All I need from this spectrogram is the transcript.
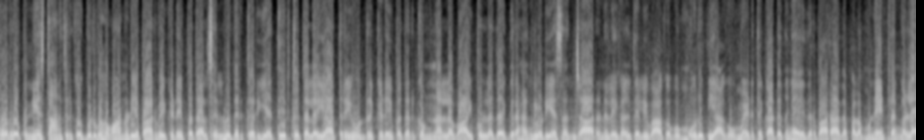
பூர்வ புண்ணிய ஸ்தானத்திற்கு குரு பகவானுடைய பார்வை கிடைப்பதால் செல்வதற்கரிய தீர்த்த தல யாத்திரை ஒன்று கிடைப்பதற்கும் நல்ல வாய்ப்புள்ளத கிரகங்களுடைய சஞ்சார நிலைகள் தெளிவாகவும் உறுதியாகவும் எடுத்து காட்டுதுங்க எதிர்பாராத பல முன்னேற்றங்களை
